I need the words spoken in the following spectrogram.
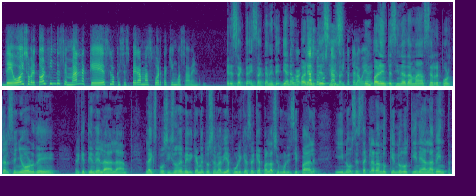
de hoy, sobre todo el fin de semana, que es lo que se espera más fuerte aquí en Guasave, ¿no? Exacta, exactamente. Diana, un paréntesis. un paréntesis nada más. Se reporta el señor de, el que tiene la, la, la, exposición de medicamentos en la vía pública cerca del Palacio Municipal y nos está aclarando que no lo tiene a la venta.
